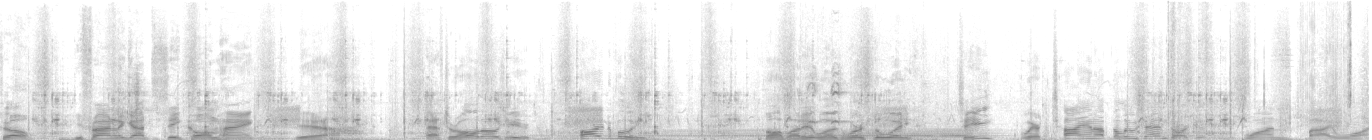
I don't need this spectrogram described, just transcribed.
So, you finally got to see Colm hang. Yeah. After all those years, hard to believe. Oh, but it was worth the wait. See? We're tying up the loose ends, Arthur. One by one.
